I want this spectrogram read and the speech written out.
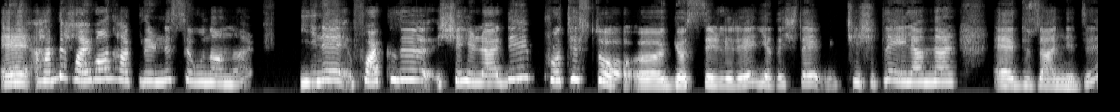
e, hem de hayvan haklarını savunanlar yine farklı şehirlerde protesto e, gösterileri ya da işte çeşitli eylemler e, düzenledi.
